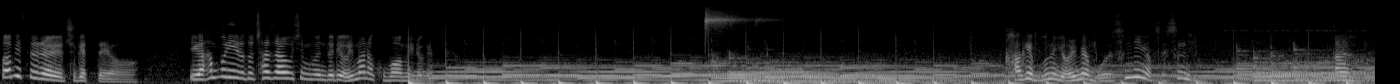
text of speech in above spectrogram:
서비스를 주겠대요. 이거 한 분이라도 찾아오신 분들이 얼마나 고마우면 이러겠어요. 가게 문을 열면 뭐예요? 손님이 없어요, 손님. 아유.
